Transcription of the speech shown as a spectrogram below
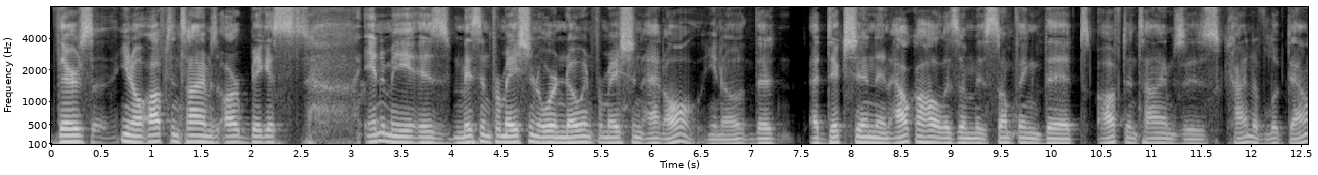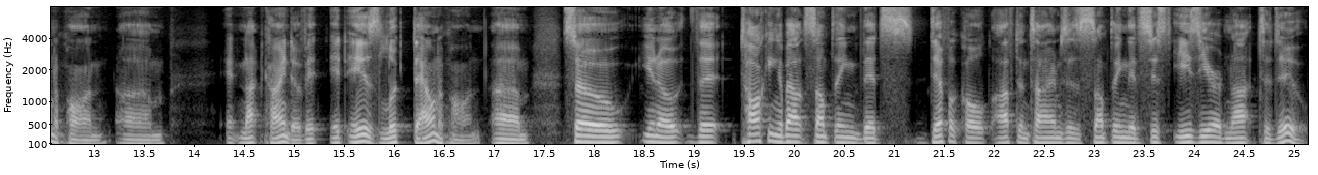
there's you know oftentimes our biggest enemy is misinformation or no information at all. You know, the addiction and alcoholism is something that oftentimes is kind of looked down upon. Um, and not kind of it it is looked down upon. Um, so you know the talking about something that's difficult oftentimes is something that's just easier not to do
